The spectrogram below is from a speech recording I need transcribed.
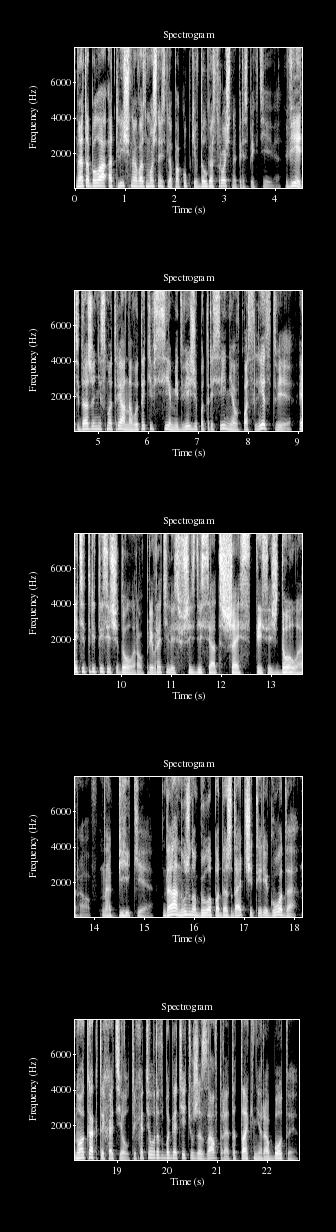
Но это была отличная возможность для покупки в долгосрочной перспективе. Ведь даже несмотря на вот эти все медвежьи потрясения впоследствии, эти 3000 долларов превратились в 66 6 тысяч долларов на пике. Да, нужно было подождать 4 года. Ну а как ты хотел? Ты хотел разбогатеть уже завтра, это так не работает.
